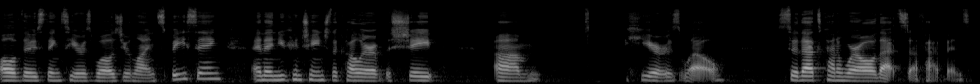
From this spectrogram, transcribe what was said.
all of those things here as well as your line spacing. And then you can change the color of the shape um, here as well so that's kind of where all that stuff happens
